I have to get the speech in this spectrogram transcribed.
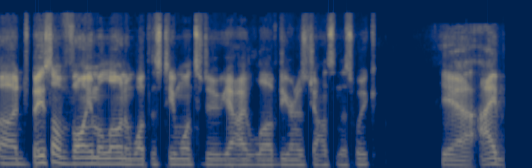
Uh, based on volume alone and what this team wants to do, yeah, I love D'Ernest Johnson this week. Yeah, I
